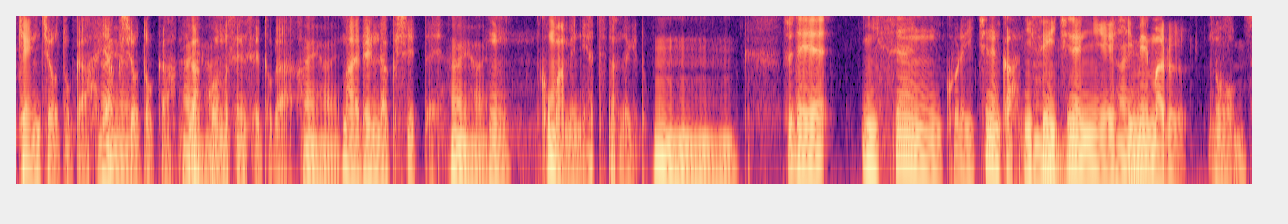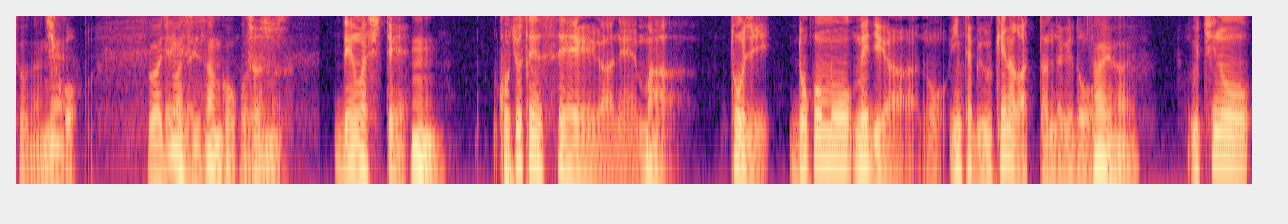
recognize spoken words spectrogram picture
県庁とか、いはい役所とか、はいはい学校の先生とか、はいはい。まあ、連絡してて、はいはい。うん。こまめにやってたんだけど。うん、うん、うんそれで、2000、これ1年か、2001年に愛媛丸のうん。そうだね。事故。宇和島水産高校でねそうそう。。電話して、うん。校長先生がね、まあ、当時、どこもメディアのインタビュー受けなかったんだけど、はいはい。うちの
